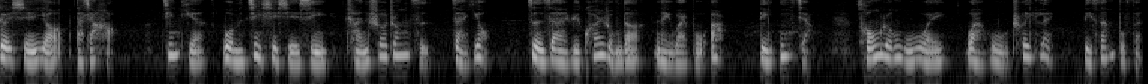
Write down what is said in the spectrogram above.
各位学友，大家好！今天我们继续学习《禅说庄子在右自在与宽容的内外不二》第一讲“从容无为，万物吹泪”第三部分。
